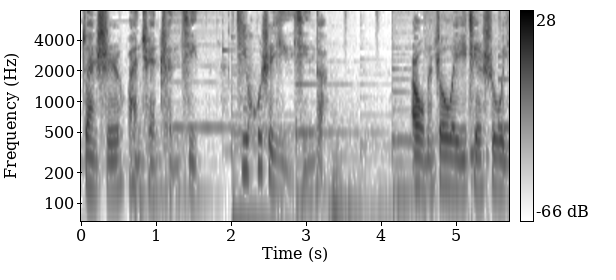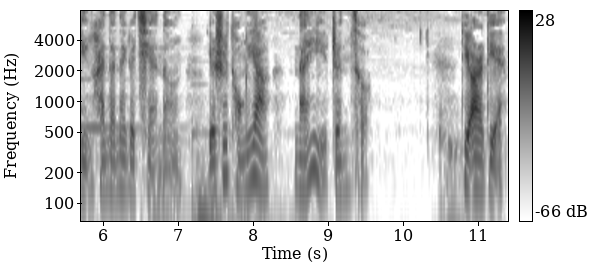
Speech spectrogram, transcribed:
钻石完全纯净，几乎是隐形的，而我们周围一切事物隐含的那个潜能，也是同样难以侦测。第二点，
